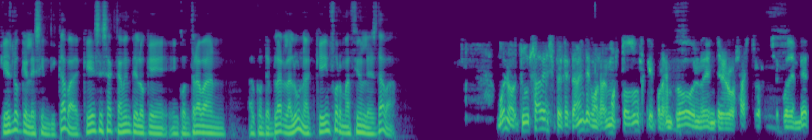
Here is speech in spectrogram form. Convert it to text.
qué es lo que les indicaba? ¿Qué es exactamente lo que encontraban al contemplar la luna? ¿Qué información les daba? Bueno, tú sabes perfectamente, como sabemos todos, que por ejemplo entre los astros que se pueden ver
